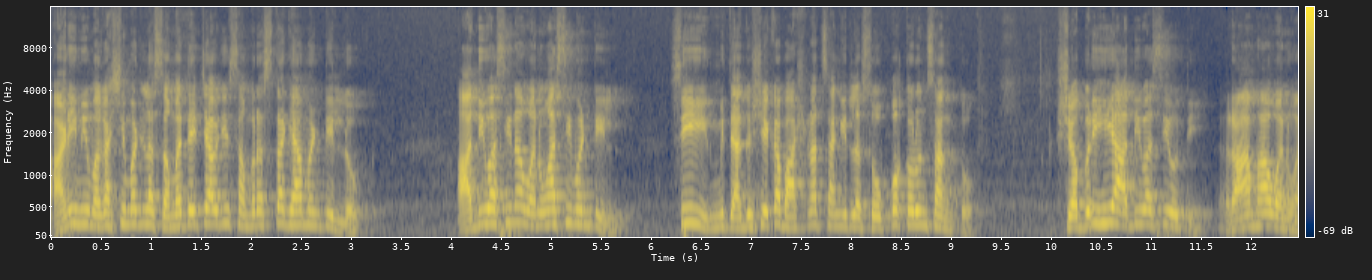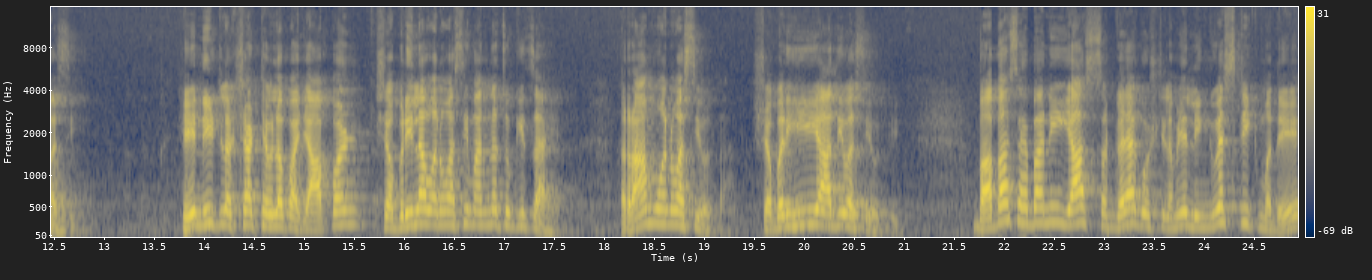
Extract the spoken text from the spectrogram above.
आणि मी मगाशी म्हटलं समतेच्या ऐवजी समरसता घ्या म्हणतील लोक. आदिवासींना वनवासी म्हणतील. सी मी त्या दिवशी एका भाषणात सांगितलं सोपं करून सांगतो. शबरी ही आदिवासी होती राम हा वनवासी. हे नीट लक्षात ठेवलं पाहिजे. आपण शबरीला वनवासी मानणं चुकीचं आहे. राम वनवासी होता. शबरी ही आदिवासी होती. बाबासाहेबांनी या सगळ्या गोष्टीला म्हणजे लिंग्वेस्टिकमध्ये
